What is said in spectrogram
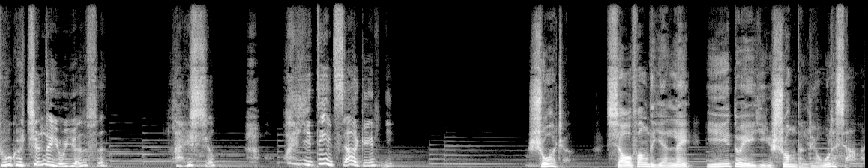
如果真的有缘分，来生我一定嫁给你。说着，小芳的眼泪一对一双的流了下来。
